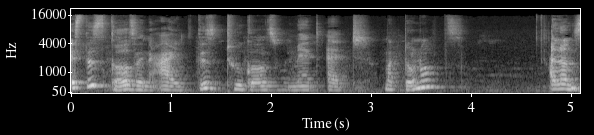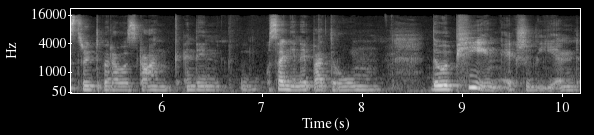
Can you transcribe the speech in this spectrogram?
It's this girls and I. These two girls we met at McDonald's along street but i was drunk and then sang in a bathroom they were peeing actually and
